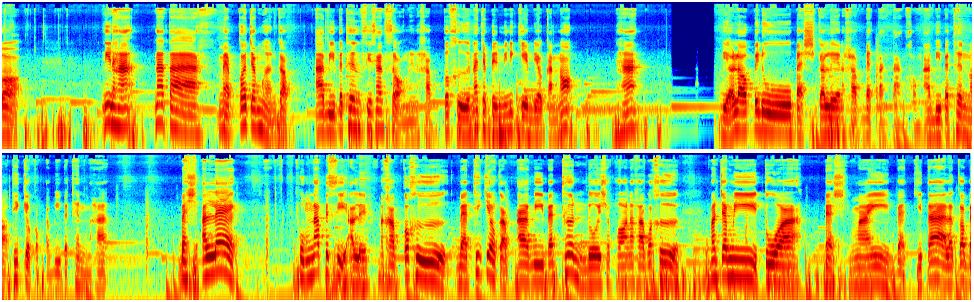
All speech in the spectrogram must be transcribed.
ก็นี่นะฮะ หน้าตาแมปก็จะเหมือนกับ RB Battle Season 2เลยนะครับ ก็คือน่าจะเป็นมินิเกมเดียวกันเนาะนะฮะเดี๋ยวเราไปดูแบชกันเลยนะครับ แบตต่างๆของ RB Battle เนาะที่เกี่ยวกับ RB Battle นะฮะแบชอันแรกผมนับไป 4 อันเลยนะครับ ก็คือแบตที่เกี่ยวกับ RB Battle โดยเฉพาะนะครับก็คือ มันจะมีตัวแบตไมค์แบตกีตาร์แล้วก็แบ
